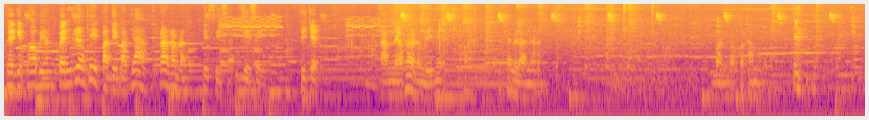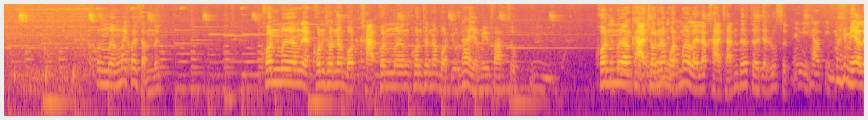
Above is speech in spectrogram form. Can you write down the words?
เศรษฐกิจพอเพียงเป็นเรื่องที่ปฏิบัติยากพร่างดำรัสที่สี่สี่สี่ที่เจ็ดตามแนวพระราชดำริเนี่ยใช้เวลานานบันเราก็ทำอยู่คนเมืองไม่ค่อยสำนึก คนเมืองเนี่ย คนชนบทขาดคนเมือง คนชนบทอยู่ได้อย่างมีความสุขอืมคนเมืองขาดชนบทเมื่อไหร่แล้วขาดฉันเธอเธอจะรู้สึก ไม่มีข้าวกิน ไม่มีอะไร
